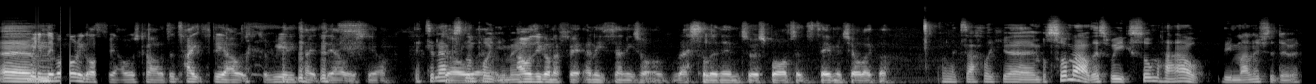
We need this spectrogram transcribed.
Um, I mean, they've only got three hours, Carl. It's a tight three hours. It's a really tight three hours. You know. it's an excellent So, point um, you make. How are they going to fit any any sort of wrestling into a sports entertainment show like that? Well, exactly. Yeah, but somehow this week, somehow they managed to do it.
